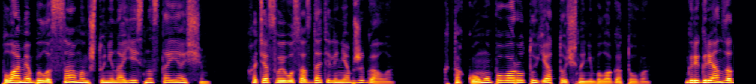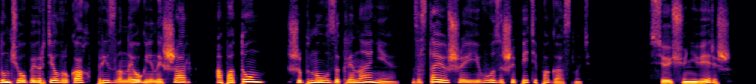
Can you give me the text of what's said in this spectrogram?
Пламя было самым, что ни на есть настоящим, хотя своего создателя не обжигала. К такому повороту я точно не была готова. Григориан задумчиво повертел в руках призванный огненный шар, а потом шепнул заклинание, заставившее его зашипеть и погаснуть. «Все еще не веришь?»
